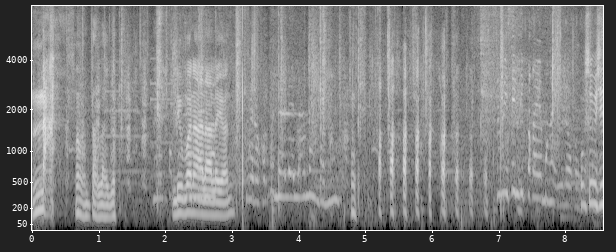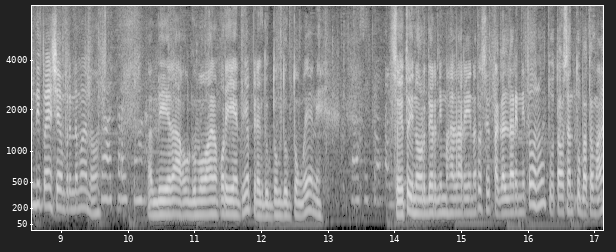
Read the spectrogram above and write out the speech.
Naman talaga. Hindi ba naalala yon? Pero ko pa nalalaman ganun. Sumisindi pa kayo mga ilaw ko. Kung sumisindi pa yan, syempre naman, no? Kaya try ko nga. Ang bira ako gumawa ng kuryente niya, pinagdugtong-dugtong ko yan, eh. Kasi. So ito, in-order ni Mahal Arena to. So, tagal na rin ito, no? 2002 ba to, ma?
